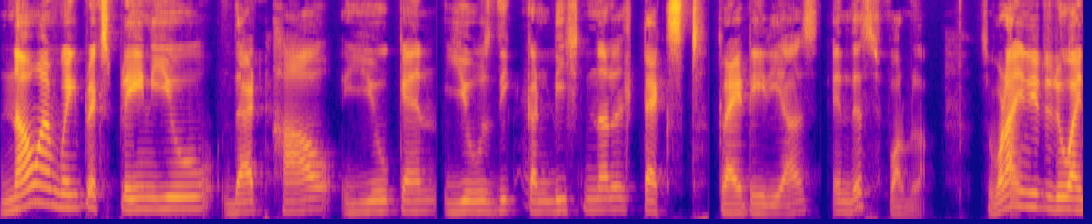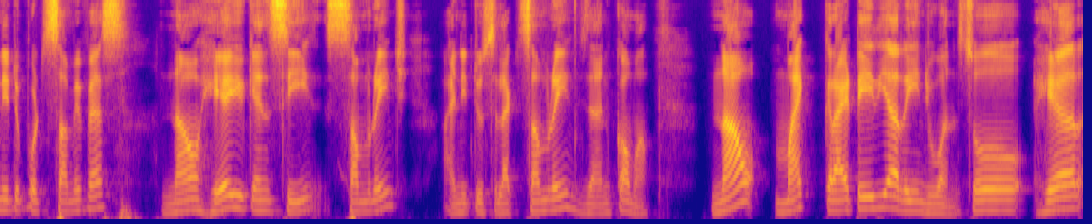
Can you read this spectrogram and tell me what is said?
Now I'm going to explain you that how you can use the conditional text criterias in this formula. So what I need to do, I need to put sum if s. Now here you can see sum range. I need to select sum range then comma now my criteria range 1 so here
